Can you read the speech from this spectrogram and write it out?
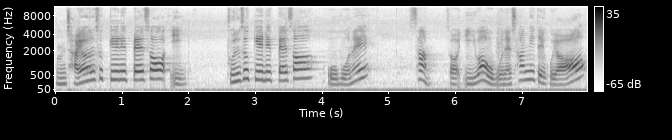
그럼 자연수끼리 빼서 2, 분수끼리 빼서 5분의 3. 그래서 2와 5분의 3이 되고요.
